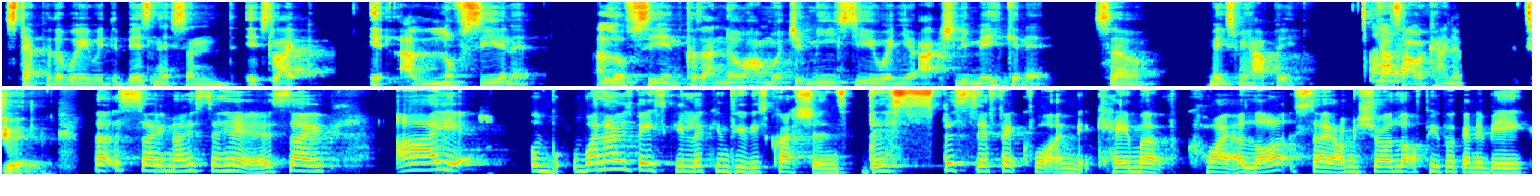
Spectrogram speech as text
step of the way with the business. And it's like, it, I love seeing it. I love seeing because I know how much it means to you when you're actually making it. So it makes me happy. That's oh, how I kind of do it. That's so nice to hear. So I when I was basically looking through these questions, this specific one came up quite a lot. So I'm sure a lot of people are going to be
